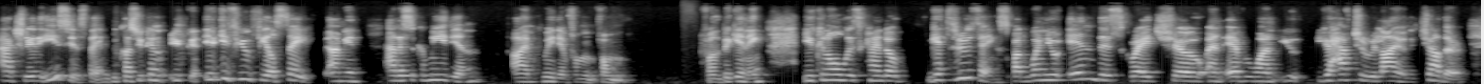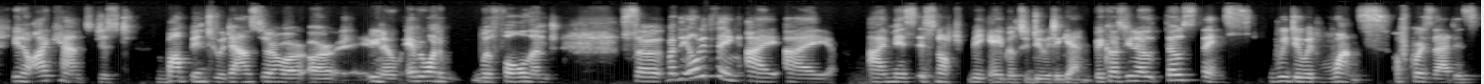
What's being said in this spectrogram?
actually the easiest thing because you can you can if you feel safe. I mean, and as a comedian, I'm a comedian from from from the beginning. You can always kind of get through things but when you're in this great show and everyone you you have to rely on each other you know i can't just bump into a dancer or or you know everyone will fall and so but the only thing i i i miss is not being able to do it again because you know those things we do it once. Of course that is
